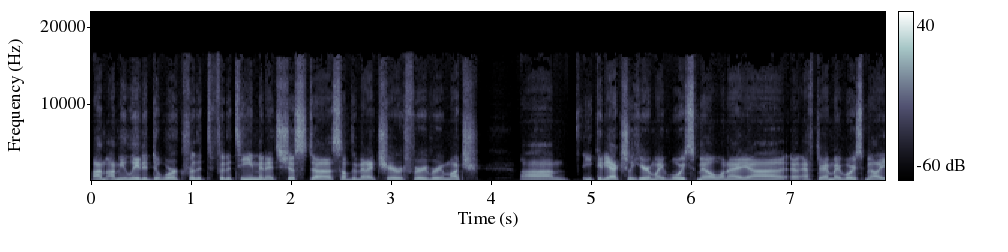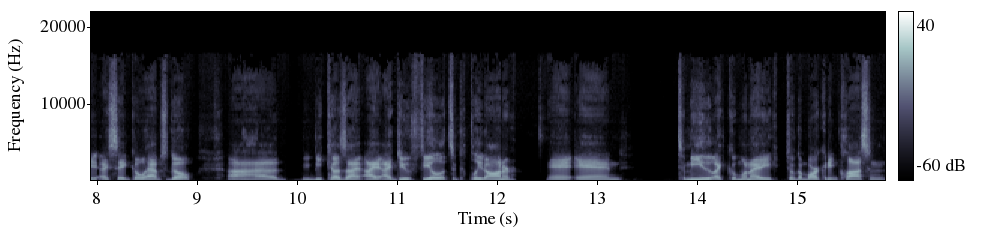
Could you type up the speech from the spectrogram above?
I'm, I'm elated to work for the for the team, and it's just uh, something that I cherish very very much. Um, you can actually hear my voicemail when I uh, after I my voicemail, I, I, say "Go Habs, go," uh, because I, I, I do feel it's a complete honor, and, and to me, like when I took a marketing class in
